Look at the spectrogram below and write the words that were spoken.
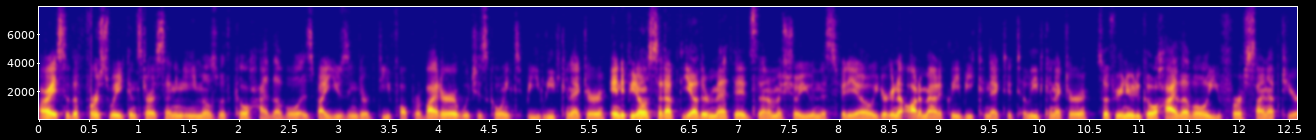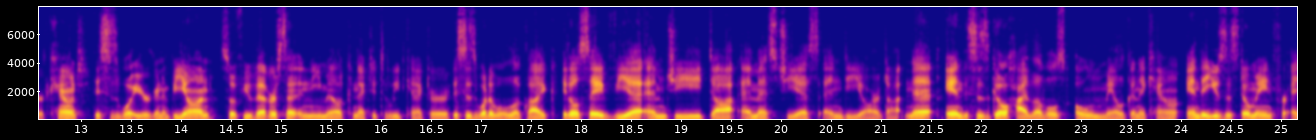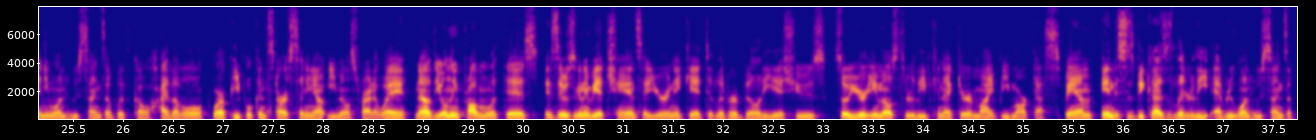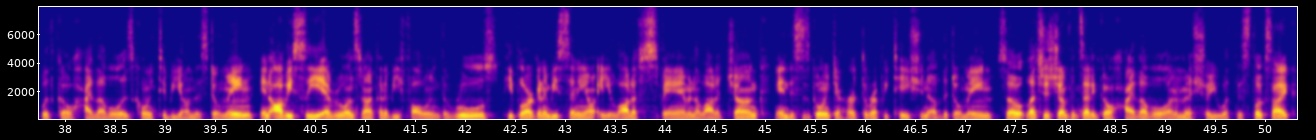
All right, so the first way you can start sending emails with Go High Level is by using their default provider, which is going to be Lead Connector. And if you don't set up the other methods that I'm going to show you in this video, you're going to automatically be connected to Lead Connector. So if you're new to Go High Level, you first sign up to your account. This is what you're going to be on. So if you've ever sent an email connected to Lead Connector, this is what it will look like. It'll say via mg.msgsndr.net, and this is Go High Level's own Mailgun account, and they use this domain for anyone who signs up with Go High Level, where people can start sending out emails right away. Now, the only problem with this is there's going to be a chance that you're going to get deliverability issues, so your emails through Lead Connector might be marked as spam, and this is because literally everyone who signs up with Go High Level is going to be on this domain, and obviously everyone's not going to be following the rules. People are going to be sending out a lot of spam and a lot of junk, and this is going to hurt the reputation of the domain. So let's just jump inside of Go High Level, and I'm going to show you what this looks like.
